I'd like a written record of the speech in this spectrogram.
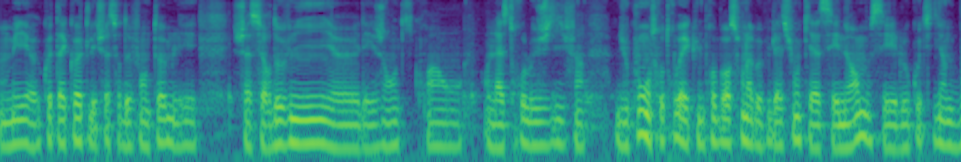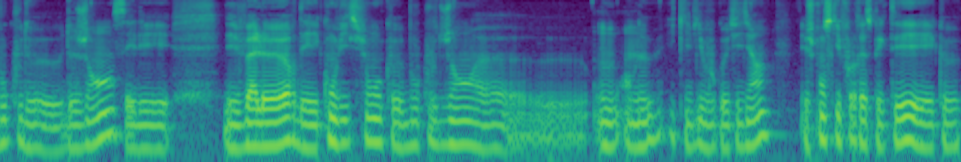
met euh, côte à côte les chasseurs de fantômes, les chasseurs d'ovnis, les gens qui croient en, l'astrologie, enfin, du coup, on se retrouve avec une proportion de la population qui est assez énorme. C'est le quotidien de beaucoup de, gens, c'est des, valeurs, des convictions que beaucoup de gens ont en eux et qui vivent au quotidien. Et je pense qu'il faut le respecter et que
